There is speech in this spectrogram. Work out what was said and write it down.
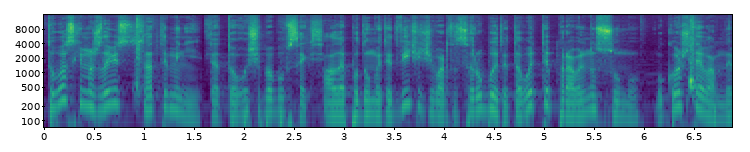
то у вас є можливість знати мені для того, щоб я був сексі. Але подумайте двічі, чи варто це робити, та вводьте правильну суму, бо кошти вам не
